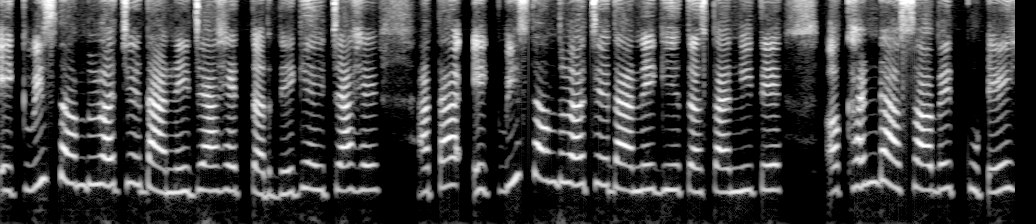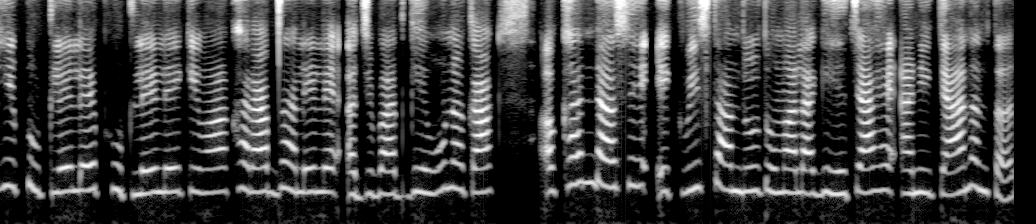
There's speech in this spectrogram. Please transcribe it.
एकवीस तांदुळाचे दाणे जे आहेत तर ते घ्यायचे आहे. आता एकवीस तांदुळाचे दाणे घेत असताना ते अखंड असावेत कुठेही तुटलेले फुटलेले किंवा खराब झालेले अजिबात घेऊ नका. अखंड असे एकवीस तांदूळ तुम्हाला घ्यायचे आहे आणि त्यानंतर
